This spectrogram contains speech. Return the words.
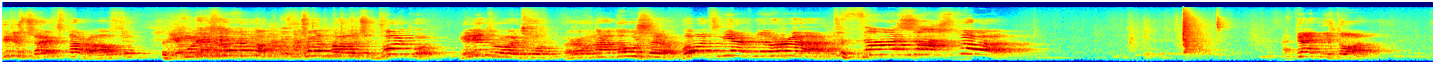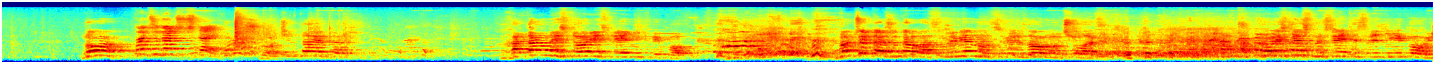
видишь, человек старался. Ему не все равно, что он получит, или тройку. Равнодушие. Вот смертный враг. Саша! Что? Опять не то. Ну, Дальше, дальше читай. хорошо, читаю дальше. Хохотал на истории средних веков. Ну, а что ты ожидал от современного цивилизованного человека? Ну, естественно, все эти средневековые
